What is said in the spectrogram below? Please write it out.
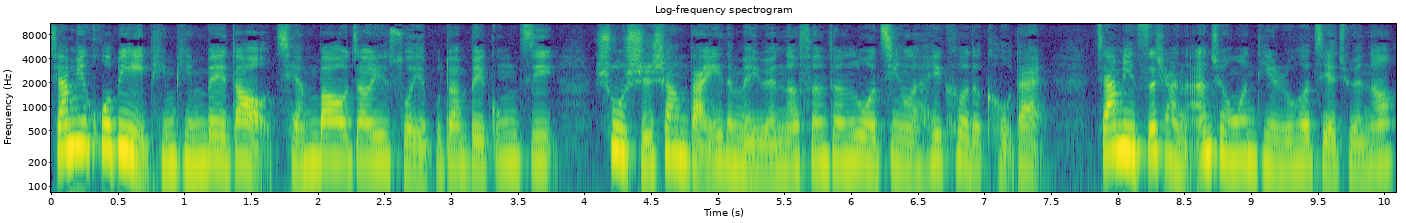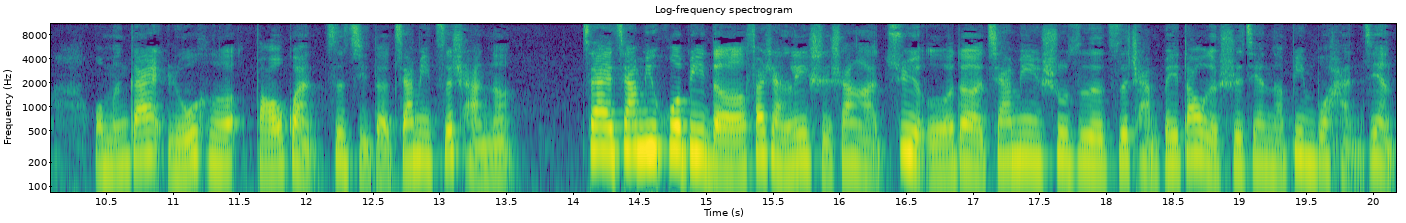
加密货币频频被盗，钱包、交易所也不断被攻击，数十上百亿的美元呢纷纷落进了黑客的口袋。加密资产的安全问题如何解决呢？我们该如何保管自己的加密资产呢？在加密货币的发展历史上啊，巨额的加密数字资产被盗的事件呢并不罕见。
